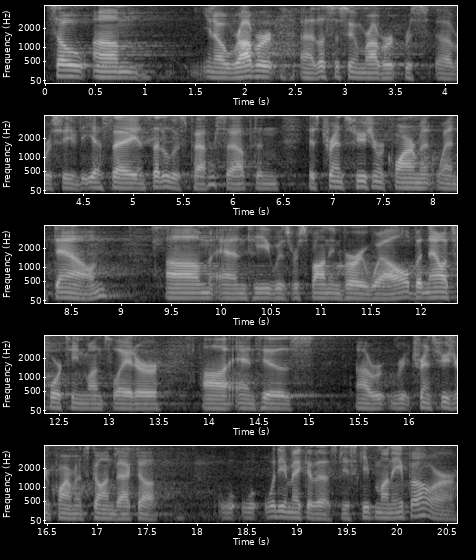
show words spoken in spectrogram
So, um, you know, Robert, uh, let's assume Robert re- uh, received ESA instead of luspatercept, and his transfusion requirement went down um, and he was responding very well. But now it's 14 months later, uh, and his uh, re- transfusion requirement's gone back up. W- what do you make of this? Do you just keep him on EPO or?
